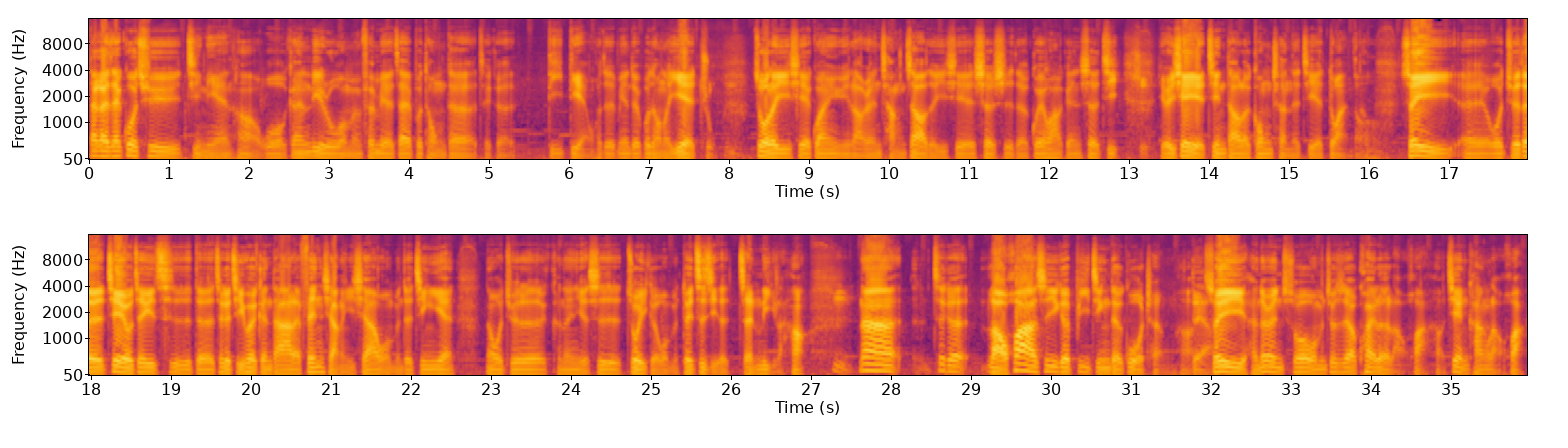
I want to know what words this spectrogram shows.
大概在过去几年哈，我跟例如我们分别在不同的这个地点或者面对不同的业主，做了一些关于老人长照的一些设施的规划跟设计，是有一些也进到了工程的阶段哦。所以，呃，我觉得借由这一次的这个机会，跟大家来分享一下我们的经验。那我觉得可能也是做一个我们对自己的整理了哈。嗯，那这个老化是一个必经的过程哈。对啊。所以很多人说，我们就是要快乐老化，好健康老化。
